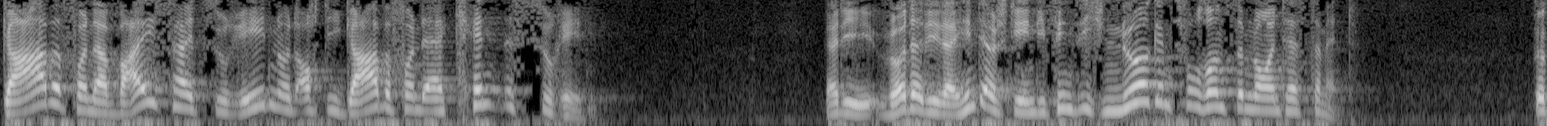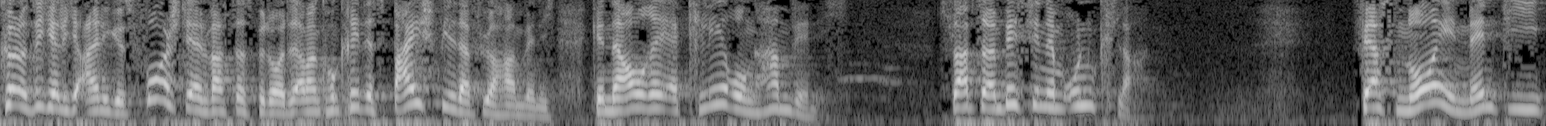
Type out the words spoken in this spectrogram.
Gabe von der Weisheit zu reden und auch die Gabe von der Erkenntnis zu reden. Ja, die Wörter, die dahinter stehen, die finden sich nirgendwo sonst im Neuen Testament. Wir können uns sicherlich einiges vorstellen, was das bedeutet, aber ein konkretes Beispiel dafür haben wir nicht. Genauere Erklärungen haben wir nicht. Es bleibt so ein bisschen im Unklaren. Vers 9 nennt die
